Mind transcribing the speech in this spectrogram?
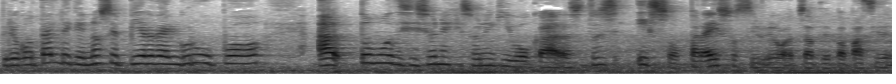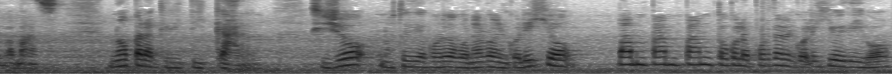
Pero con tal de que no se pierda el grupo, ah, tomo decisiones que son equivocadas. Entonces eso, para eso sirve el WhatsApp de papás y de mamás, no para criticar. Si yo no estoy de acuerdo con algo en el colegio, pam, pam, pam, toco la puerta en el colegio y digo,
